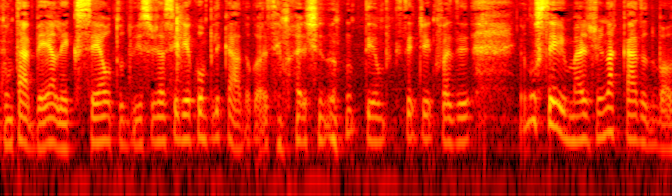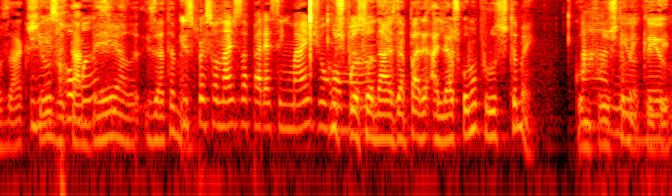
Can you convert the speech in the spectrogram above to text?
com tabela, Excel, tudo isso já seria complicado. Agora, você imagina no tempo que você tinha que fazer. Eu não sei, imagina a casa do Balzac, cheia de tabela. Exatamente. E os personagens aparecem mais de um os romance? Os personagens aparecem, aliás, como o Proust também como ah, Proust também. Quer dizer,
